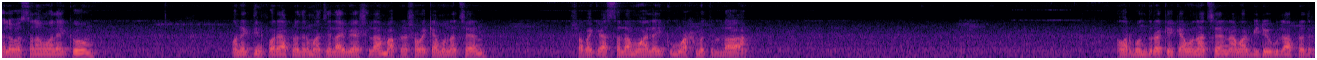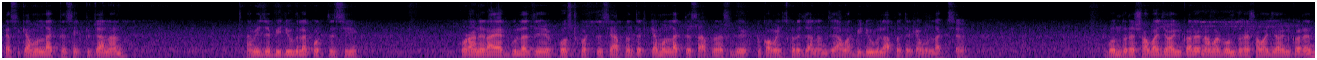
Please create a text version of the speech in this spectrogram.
Hello, আসসালামু আলাইকুম। অনেক দিন পরে আপনাদের মাঝে লাইভে আসলাম। আপনারা সবাই কেমন আছেন? সবাইকে আসসালামু আলাইকুম রহমতুল্লাহ। আমার বন্ধুরা কে কেমন আছেন? আমার ভিডিওগুলো আপনাদের কাছে কেমন লাগতেছে একটু জানান। আমি যে ভিডিওগুলো করতেছি, কোরআনের আয়াতগুলো যে পোস্ট করতেছি, আপনাদের কেমন লাগতেছে? আপনারা শুধু একটু কমেন্টস করে জানান যে আমার ভিডিওগুলো আপনাদের কেমন লাগছে। বন্ধুরা সবাই জয়েন করেন, আমার বন্ধুরা সবাই জয়েন করেন।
